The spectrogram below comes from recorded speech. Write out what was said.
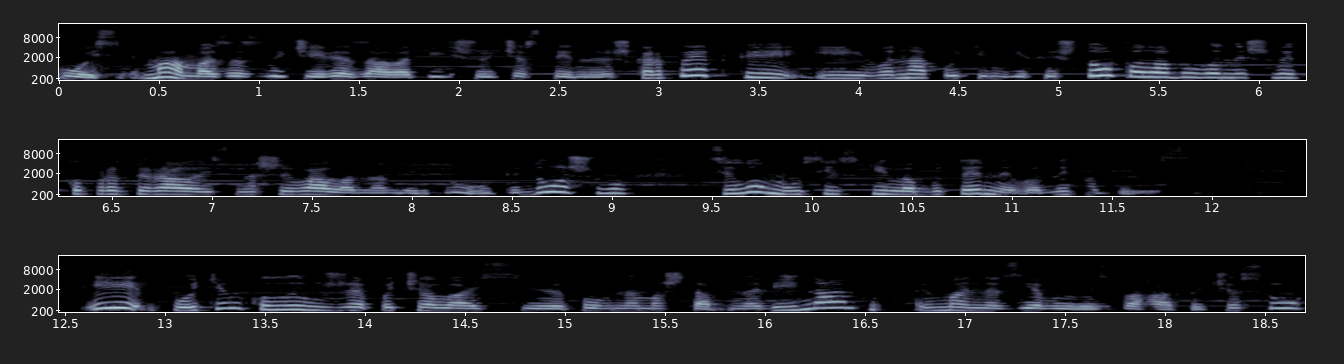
Ось, мама зазвичай в'язала більшою частиною шкарпетки, і вона потім їх і штопала, бо вони швидко протирались, нашивала на них другу підошву. В цілому у сільські лабутени вони годились. І потім, коли вже почалась е, повномасштабна війна, в мене з'явилось багато часу.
